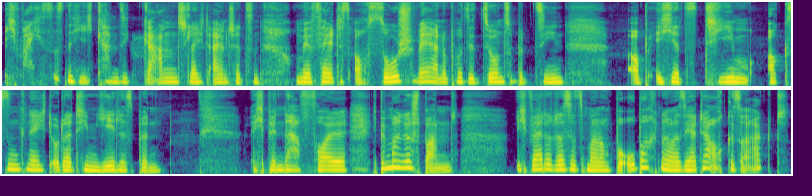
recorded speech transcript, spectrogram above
ich weiß es nicht, ich kann sie ganz schlecht einschätzen. Und mir fällt es auch so schwer, eine Position zu beziehen, ob ich jetzt Team Ochsenknecht oder Team Jelis bin. Ich bin da voll, ich bin mal gespannt. Ich werde das jetzt mal noch beobachten, aber sie hat ja auch gesagt,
